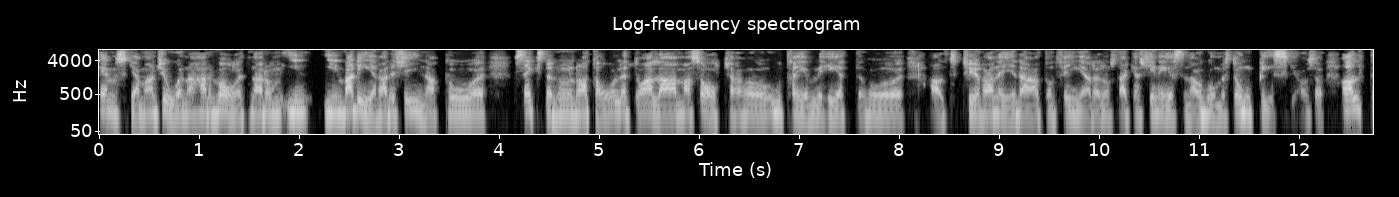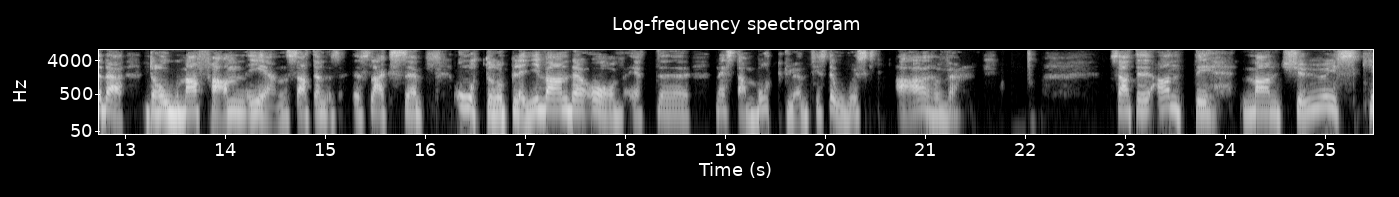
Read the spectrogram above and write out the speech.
hemska manchurerna hade varit när de invaderade Kina på 1600-talet och alla massakrer och otrevligheter och allt tyranni där, att de tvingade de stackars kineserna att gå med stångpiska och så. Allt det där drog man fram igen så att en, slags eh, återupplivande av ett eh, nästan bortglömt historiskt arv. Så att eh, det anti-manchurisk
